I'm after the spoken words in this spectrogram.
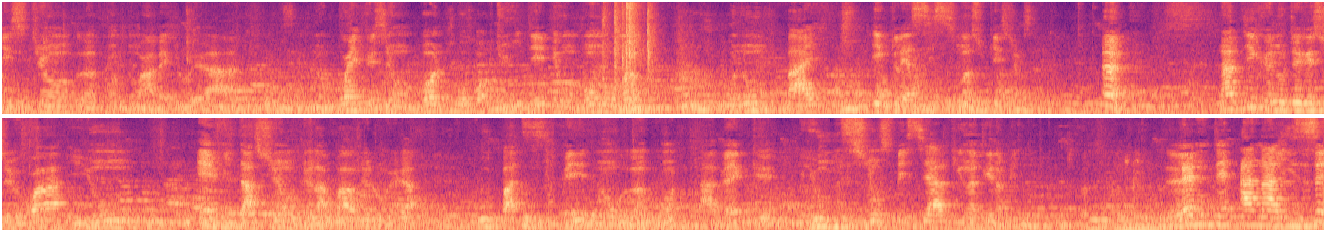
question rencontre avec l'OEA. Nous croyons que c'est une bonne opportunité et un bon moment pour nous bay eklersisman sou kestyon sa. Un, nan di ke nou te resevoa yon invitasyon de la part de l'OEA pou patisipe nou renkont avek yon misyon spesyal ki rentre nan peyi. Len te analize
